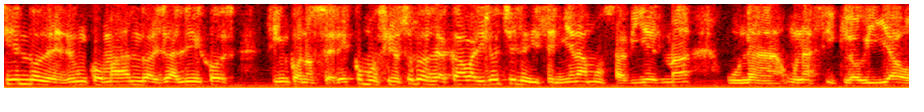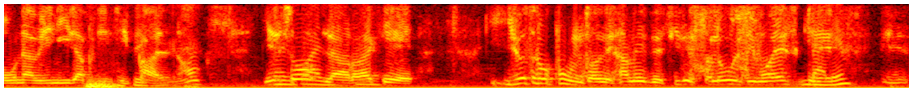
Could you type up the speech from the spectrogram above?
yendo desde un comando allá lejos sin conocer. Es como si nosotros de acá a Bariloche le diseñáramos a Viedma una, una ciclovía o una avenida principal, ¿no? Y eso, la verdad que y otro punto, déjame decir eso lo último, es que eh,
